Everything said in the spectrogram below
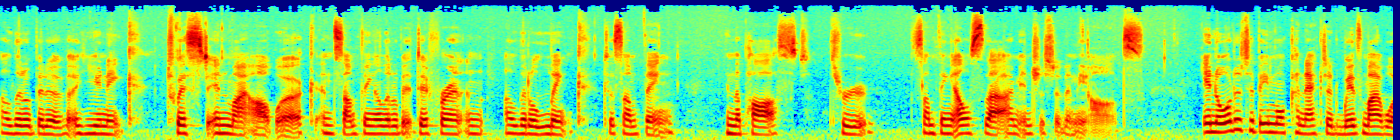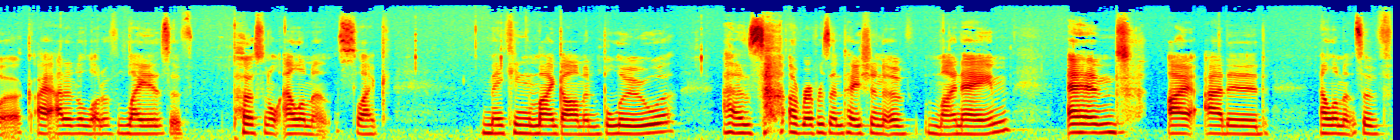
a little bit of a unique twist in my artwork and something a little bit different and a little link to something in the past through something else that I'm interested in the arts. In order to be more connected with my work, I added a lot of layers of personal elements like making my garment blue as a representation of my name, and I added elements of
